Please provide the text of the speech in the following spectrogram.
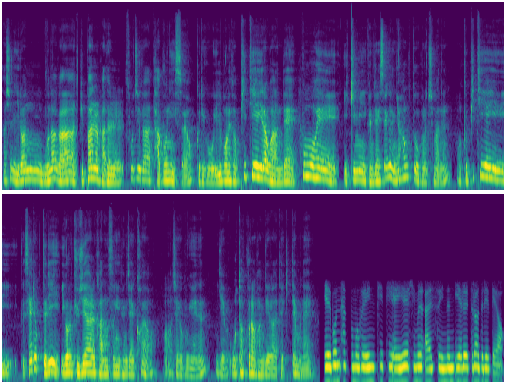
사실 이런 문화가 비판을 받을 소지가 다분히 있어요. 그리고 일본에서 PTA라고 하는데 부모의 입김이 굉장히 세거든요. 한국도 그렇지만은 어, 그 PTA 그 세력들이 이거를 규제할 가능성이 굉장히 커요. 어, 제가 보기에는 이게 오타쿠랑 관계가 됐기 때문에 일본 학부모회인 PTA의 힘을 알 수 있는 예를 들어드릴게요.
